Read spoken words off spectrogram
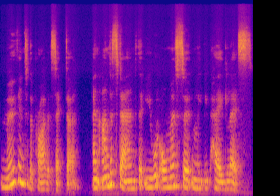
move into the private sector, and understand that you will almost certainly be paid less.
